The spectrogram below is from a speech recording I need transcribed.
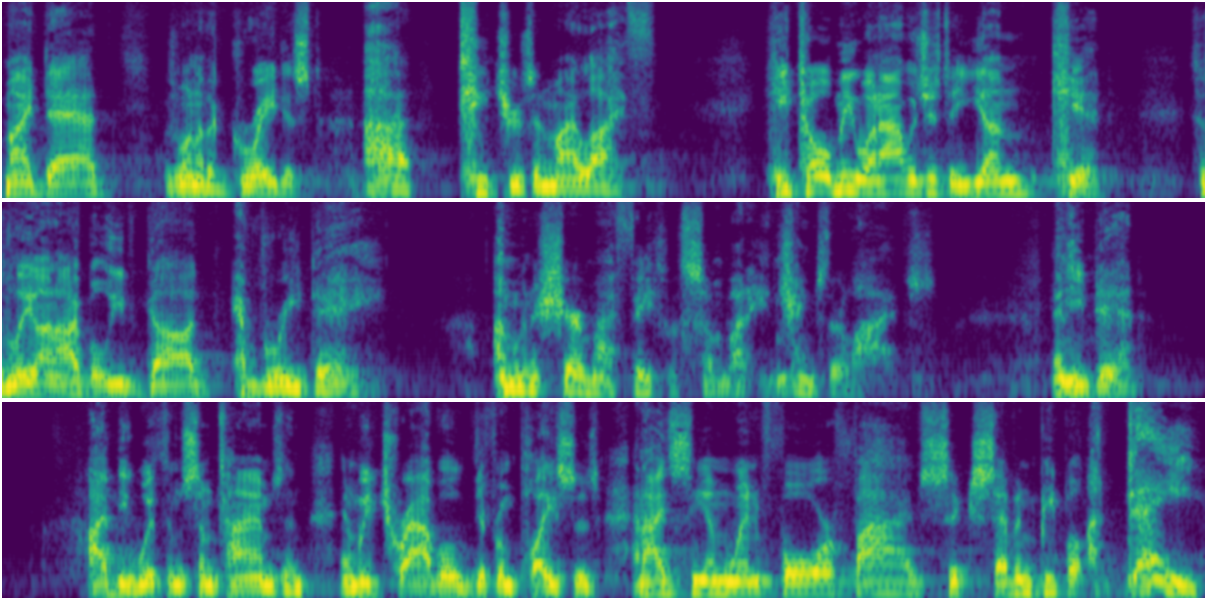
My dad was one of the greatest uh, teachers in my life. He told me when I was just a young kid, he said, Leon, I believe God every day. I'm going to share my faith with somebody and change their lives. And he did. I'd be with him sometimes and, and we'd travel different places and I'd see him win four, five, six, seven people a day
